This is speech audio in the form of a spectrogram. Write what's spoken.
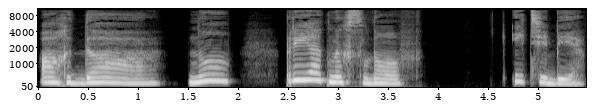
Ах, да. Ну, приятных снов. И тебе.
